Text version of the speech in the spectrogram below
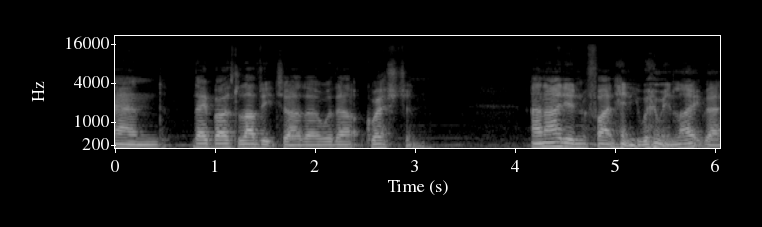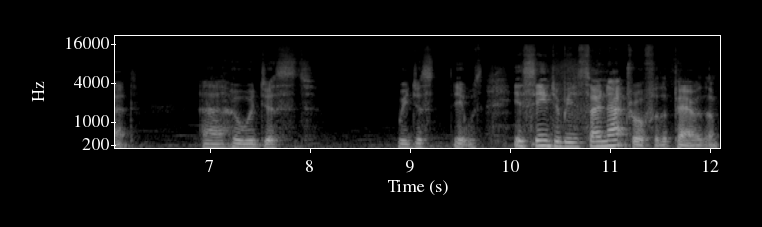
And they both loved each other without question. And I didn't find any women like that uh, who would just, we just, it was, it seemed to be so natural for the pair of them.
